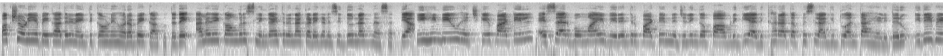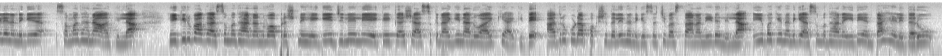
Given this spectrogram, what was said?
ಪಕ್ಷ ಉಳಿಯಬೇಕಾದರೆ ನೈತಿಕ ಹೊಣೆ ಹೊರಬೇಕಾಗುತ್ತದೆ. ಅಲ್ಲದೆ ಕಾಂಗ್ರೆಸ್ ಲಿಂಗಾಯತರನ್ನ ಕಡೆಗಣಿಸಿದ್ದು ನಗ್ನ ಸತ್ಯ. ಈ ಹಿಂದೆಯೂ H K Patil, SR Bommai, Veerendra Patil, Nijalingappa ಅವರಿಗೆ ಅಧಿಕಾರ ತಪ್ಪಿಸಲಾಗಿತ್ತು ಅಂತ ಹೇಳಿದರು. ಇದೇ ವೇಳೆ ನನಗೆ ಸಮಾಧಾನ ಆಗಿಲ್ಲ. ಹೀಗಿರುವಾಗ ಅಸಮಾಧಾನ ಅನ್ನುವ ಪ್ರಶ್ನೆ ಹೇಗೆ? ಜಿಲ್ಲೆಯಲ್ಲಿ ಏಕೈಕ ಶಾಸಕನಾಗಿ ನಾನು ಆಯ್ಕೆಯಾಗಿದ್ದೆ. ಆದರೂ ಕೂಡ ಪಕ್ಷದಲ್ಲಿ ನನಗೆ ಸಚಿವ ಸ್ಥಾನ ನೀಡಲಿಲ್ಲ. ಈ ಬಗ್ಗೆ ನನಗೆ ಅಸಮಾಧಾನ ಇದೆ ಅಂತ ಹೇಳಿದರು.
